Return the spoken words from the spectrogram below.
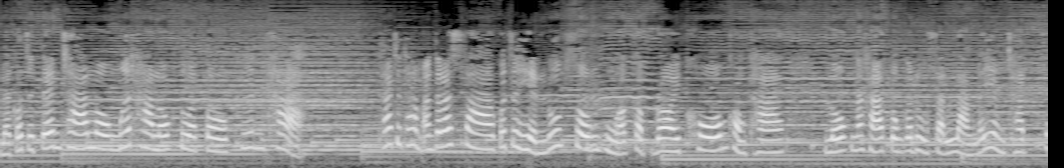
แล้วก็จะเต้นช้าลงเมื่อทารกตัวโตขึ้นค่ะ ถ้าจะทำอันตราซาวก็จะเห็นรูปทรงหัวกับรอยโค้งของทารกนะคะ ตรงกระดูกสันหลังได้อย่างชัดเจ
